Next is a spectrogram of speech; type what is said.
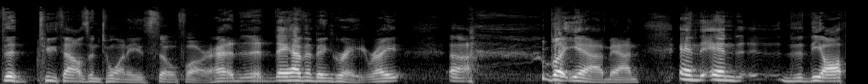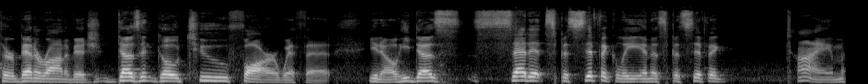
the 2020s so far. They haven't been great, right? Uh, but yeah, man. And and the, the author Ben Aaronovitch doesn't go too far with it. You know, he does set it specifically in a specific time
